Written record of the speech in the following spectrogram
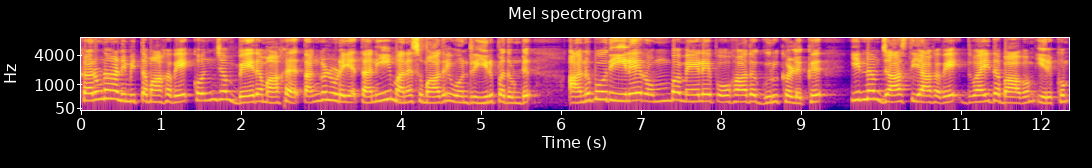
கருணா நிமித்தமாகவே கொஞ்சம் பேதமாக தங்களுடைய தனி மனசு மாதிரி ஒன்று இருப்பதுண்டு. அனுபூதியிலே ரொம்ப மேலே போகாத குருக்களுக்கு இன்னும் ஜாஸ்தியாகவே துவைத பாவம் இருக்கும்.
